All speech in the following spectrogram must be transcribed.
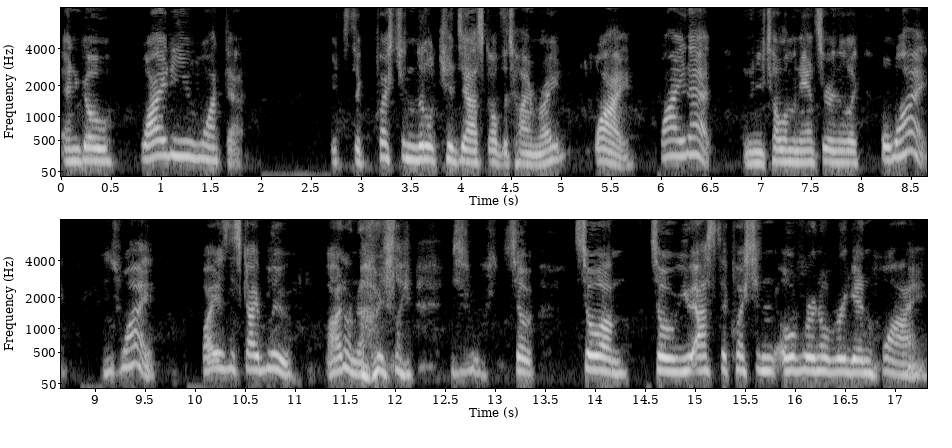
and go why do you want that? It's the question little kids ask all the time, right? Why? Why that? And then you tell them an answer and they're like, well, why? It's why? Why is the sky blue? I don't know. It's like, so, so, um, so you ask the question over and over again, why?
